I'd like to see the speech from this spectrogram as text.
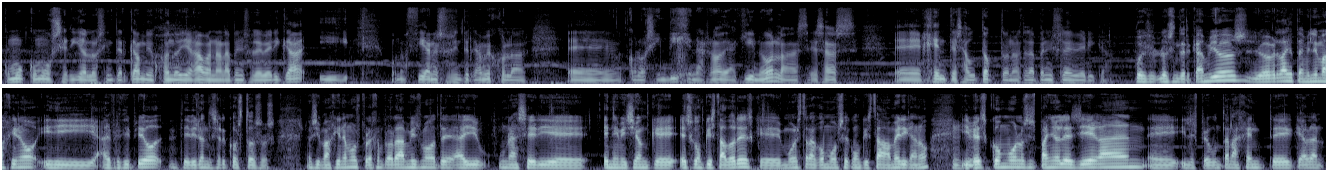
¿Cómo, ¿Cómo serían los intercambios cuando llegaban a la península ibérica y bueno, hacían esos intercambios con, las, eh, con los indígenas ¿no? de aquí, ¿no? Las, esas eh, gentes autóctonas de la península ibérica? Pues los intercambios, yo la verdad que también lo imagino y al principio debieron de ser costosos. Nos imaginamos, por ejemplo, ahora mismo hay una serie en emisión que es Conquistadores, que muestra cómo se conquistaba América, ¿no? Y ves cómo los españoles llegan eh, y les preguntan a gente que hablan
